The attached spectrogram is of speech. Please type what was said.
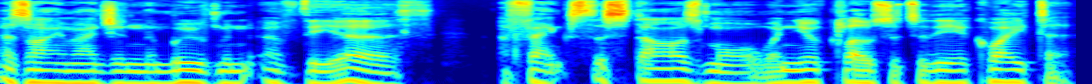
as I imagine the movement of the Earth affects the stars more when you're closer to the equator.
